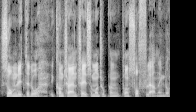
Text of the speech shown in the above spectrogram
som lite då contrarian trade som man tror på en, på en soft landing då.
